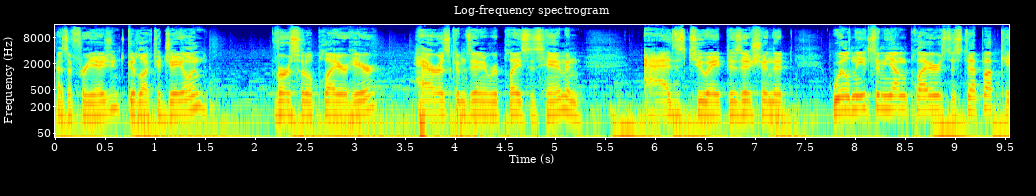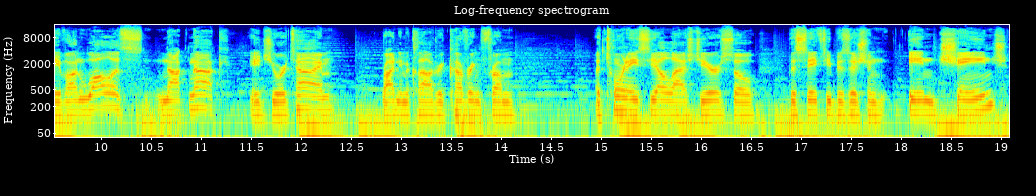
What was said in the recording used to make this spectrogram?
as a free agent. Good luck to Jalen. Versatile player here. Harris comes in and replaces him and adds to a position that will need some young players to step up. K'Von Wallace, knock knock. It's your time. Rodney McLeod recovering from a torn ACL last year, so the safety position in change.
